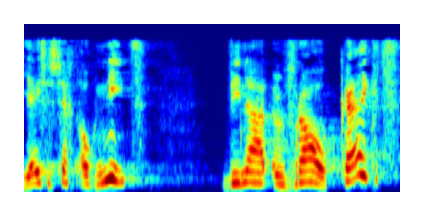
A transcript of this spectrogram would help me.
Jezus zegt ook niet, wie naar een vrouw kijkt,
